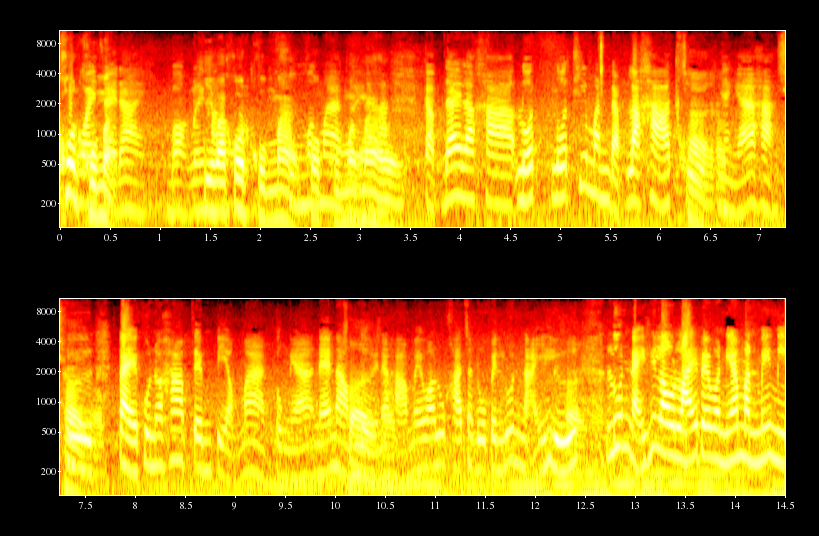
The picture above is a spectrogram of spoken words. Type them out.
โคตรไว้คุ้มใจอะได้บอกเลยพี่ค่ะว่าโคตรคุ้มมากคุ้มโคตรมากคุ้มๆเลยมากนะคะๆเลยกับได้ราคารถรถที่มันแบบราคาถูกใช่ครับอย่างเงี้ยค่ะ ใช่คือครับแต่คุณภาพเต็มเปี่ยมมากตรงเนี้ยแนะนำใช่เลยนะคะไม่ว่าลูกค้าจะดูเป็นรุ่นไหนหรือ ใช่ครับรุ่นไหนที่เราไลฟ์ไปวันเนี้ยมันไม่มี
